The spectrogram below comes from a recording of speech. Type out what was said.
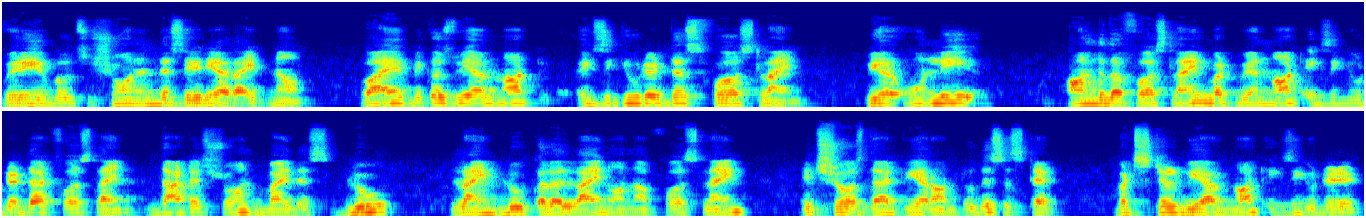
variables shown in this area right now. Why? Because we have not executed this first line. We are only onto the first line, but we are not executed that first line. That is shown by this blue line, blue color line on our first line. It shows that we are onto this step, but still we have not executed it.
